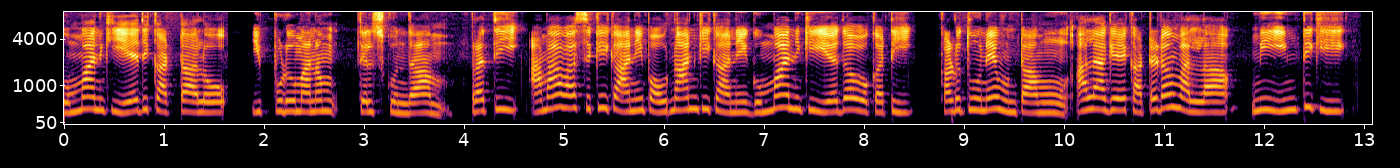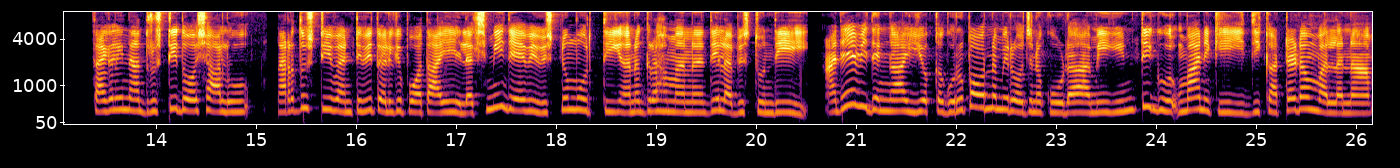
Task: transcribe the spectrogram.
గుమ్మానికి ఏది కట్టాలో ఇప్పుడు మనం తెలుసుకుందాం. ప్రతి అమావాస్యకి కానీ పౌర్ణానికి కానీ గుమ్మానికి ఏదో ఒకటి కడుతూనే ఉంటాము. అలాగే కట్టడం వల్ల మీ ఇంటికి తగిలిన దృష్టి దోషాలు నరదృష్టి వంటివి తొలగిపోతాయి. లక్ష్మీదేవి విష్ణుమూర్తి అనుగ్రహం అనేది లభిస్తుంది. అదేవిధంగా ఈ యొక్క గురు పౌర్ణమి రోజున కూడా మీ ఇంటి గుమ్మానికి ఇది కట్టడం వలన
